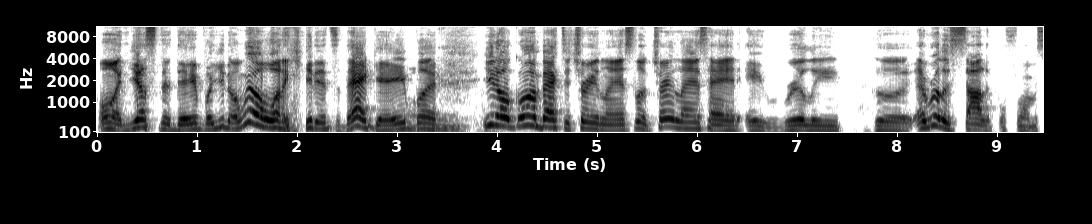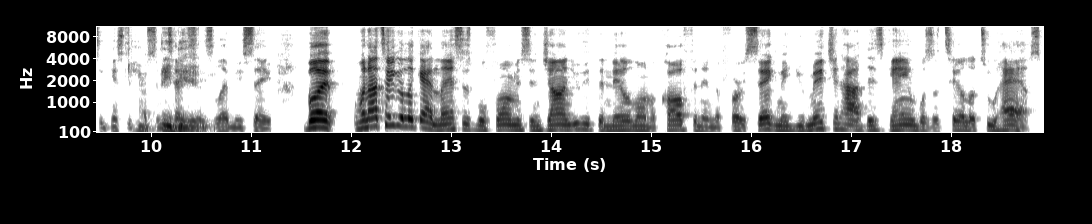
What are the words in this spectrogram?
on yesterday, but you know we don't want to get into that game. Oh, but man. you know, going back to Trey Lance, look, Trey Lance had a really good, a really solid performance against the Houston Texans, did. let me say. But when I take a look at Lance's performance, and John, you hit the nail on the coffin in the first segment. You mentioned how this game was a tale of two halves.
